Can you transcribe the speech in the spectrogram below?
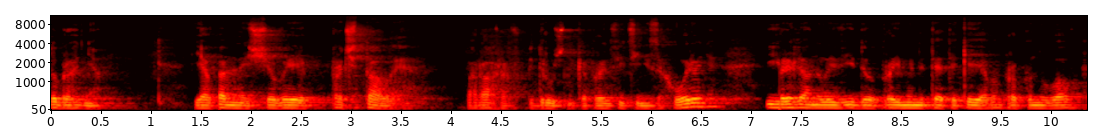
Доброго дня. Я впевнений, що ви прочитали параграф підручника про інфекційні захворювання і переглянули відео про імунітет, яке я вам пропонував.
